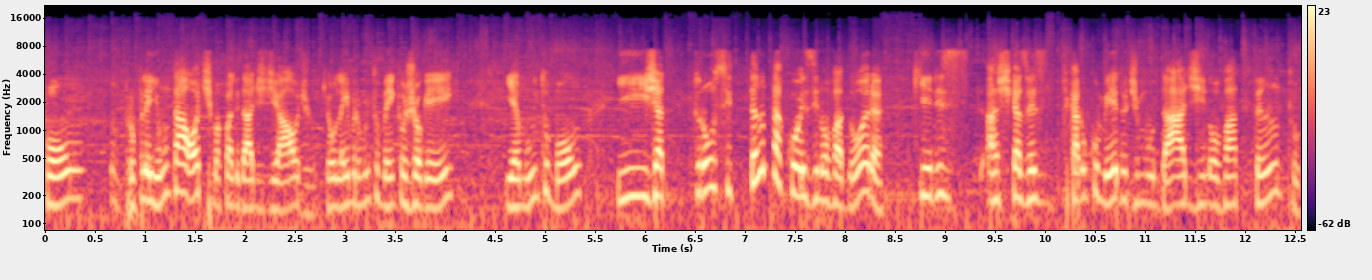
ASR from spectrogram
bom. Pro Play 1 tá ótima a qualidade de áudio, que eu lembro muito bem que eu joguei e é muito bom e já trouxe tanta coisa inovadora que eles acho que às vezes ficaram com medo de mudar, de inovar tanto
